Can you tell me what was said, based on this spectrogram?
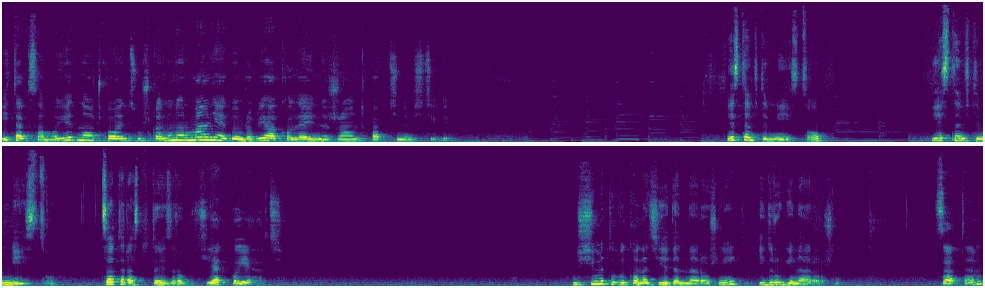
I tak samo jedno oczko łańcuszka, no normalnie jakbym robiła kolejny rząd babcinym ściegiem. Jestem w tym miejscu. Jestem w tym miejscu. Co teraz tutaj zrobić? Jak pojechać? Musimy tu wykonać jeden narożnik i drugi narożnik. Zatem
